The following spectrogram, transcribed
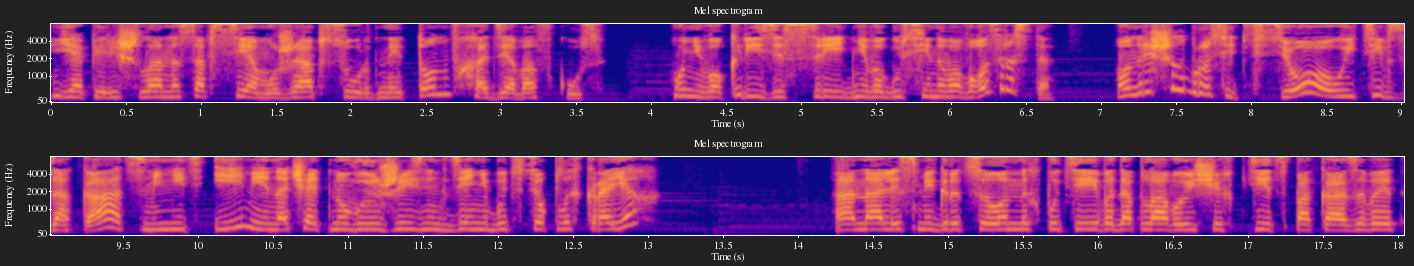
Я перешла на совсем уже абсурдный тон, входя во вкус. У него кризис среднего гусиного возраста? Он решил бросить все, уйти в закат, сменить имя и начать новую жизнь где-нибудь в теплых краях? Анализ миграционных путей водоплавающих птиц показывает,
